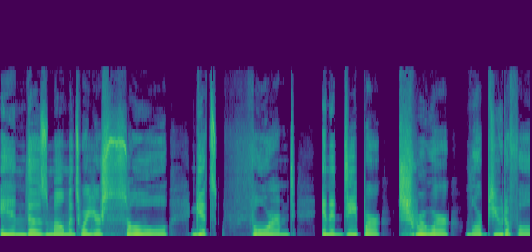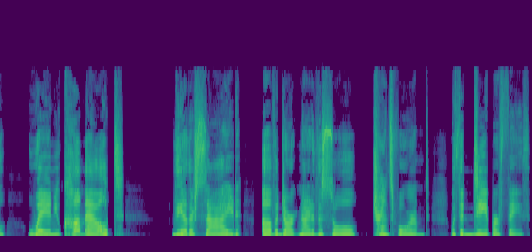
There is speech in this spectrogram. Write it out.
in those moments where your soul gets formed in a deeper, truer, more beautiful way. And you come out the other side of a dark night of the soul transformed with a deeper faith,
